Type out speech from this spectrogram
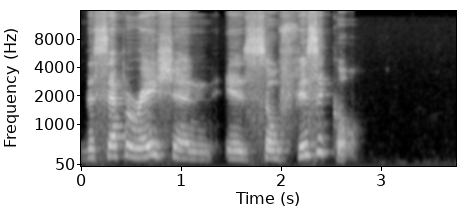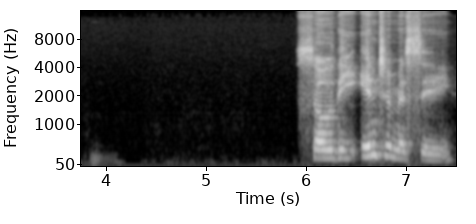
the separation is so physical. So the intimacy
